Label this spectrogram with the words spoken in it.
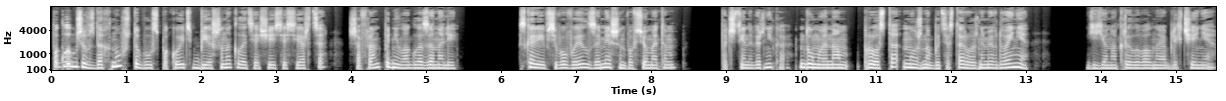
Поглубже вздохнув, чтобы успокоить бешено колотящееся сердце, Шафран подняла глаза на Ли. Скорее всего, Вейл замешан во всем этом. Почти наверняка. Думаю, нам просто нужно быть осторожными вдвойне. Ее накрыло волной облегчения.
